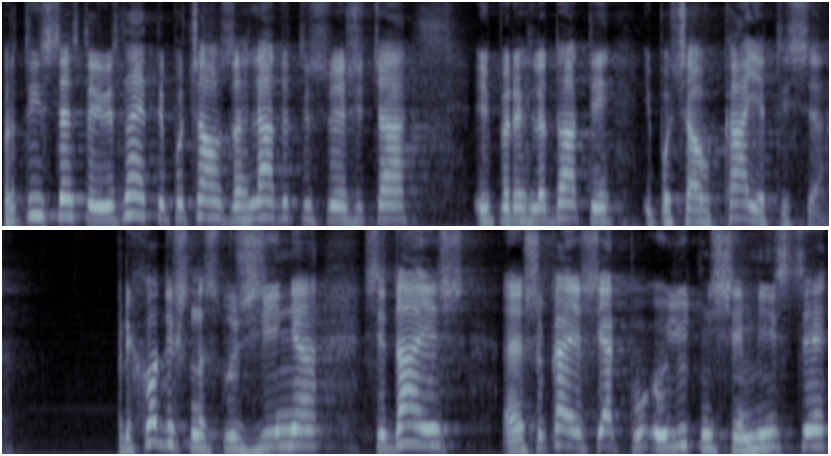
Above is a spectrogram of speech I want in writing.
Брати і сестри, ви знаєте, почав заглядати своє життя і переглядати, і почав каятися. Приходиш на служіння, сідаєш, е, шукаєш як уютніше місце,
